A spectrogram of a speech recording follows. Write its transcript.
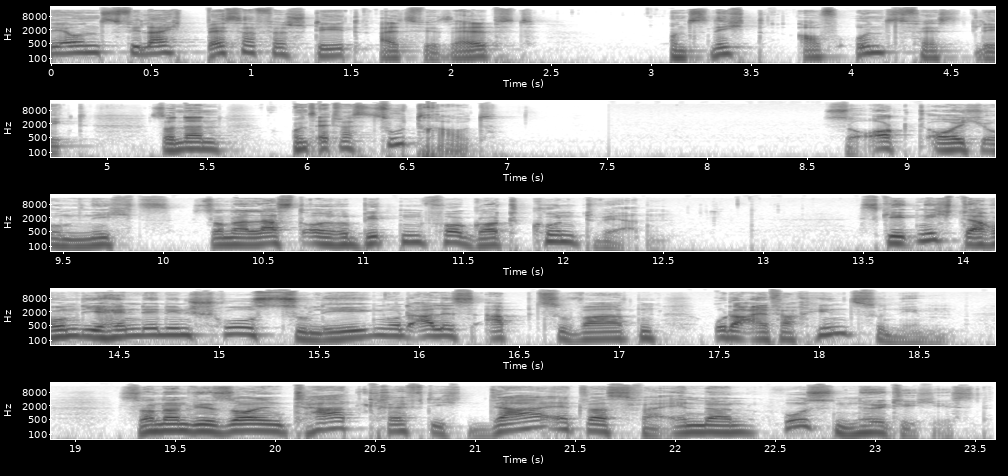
der uns vielleicht besser versteht als wir selbst, uns nicht auf uns festlegt, sondern uns etwas zutraut. Sorgt euch um nichts, sondern lasst eure Bitten vor Gott kund werden. Es geht nicht darum, die Hände in den Schoß zu legen und alles abzuwarten oder einfach hinzunehmen, sondern wir sollen tatkräftig da etwas verändern, wo es nötig ist.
